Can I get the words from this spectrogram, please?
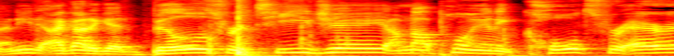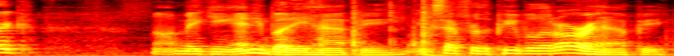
I need. I gotta get Bills for TJ. I'm not pulling any Colts for Eric. Not making anybody happy except for the people that are happy.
